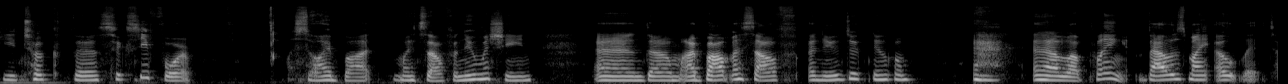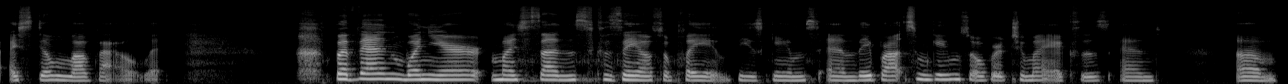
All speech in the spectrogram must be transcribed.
he took the 64 so i bought myself a new machine and um, i bought myself a new duke nukem and i love playing it that was my outlet i still love that outlet but then one year, my sons, because they also play these games, and they brought some games over to my exes, and um,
